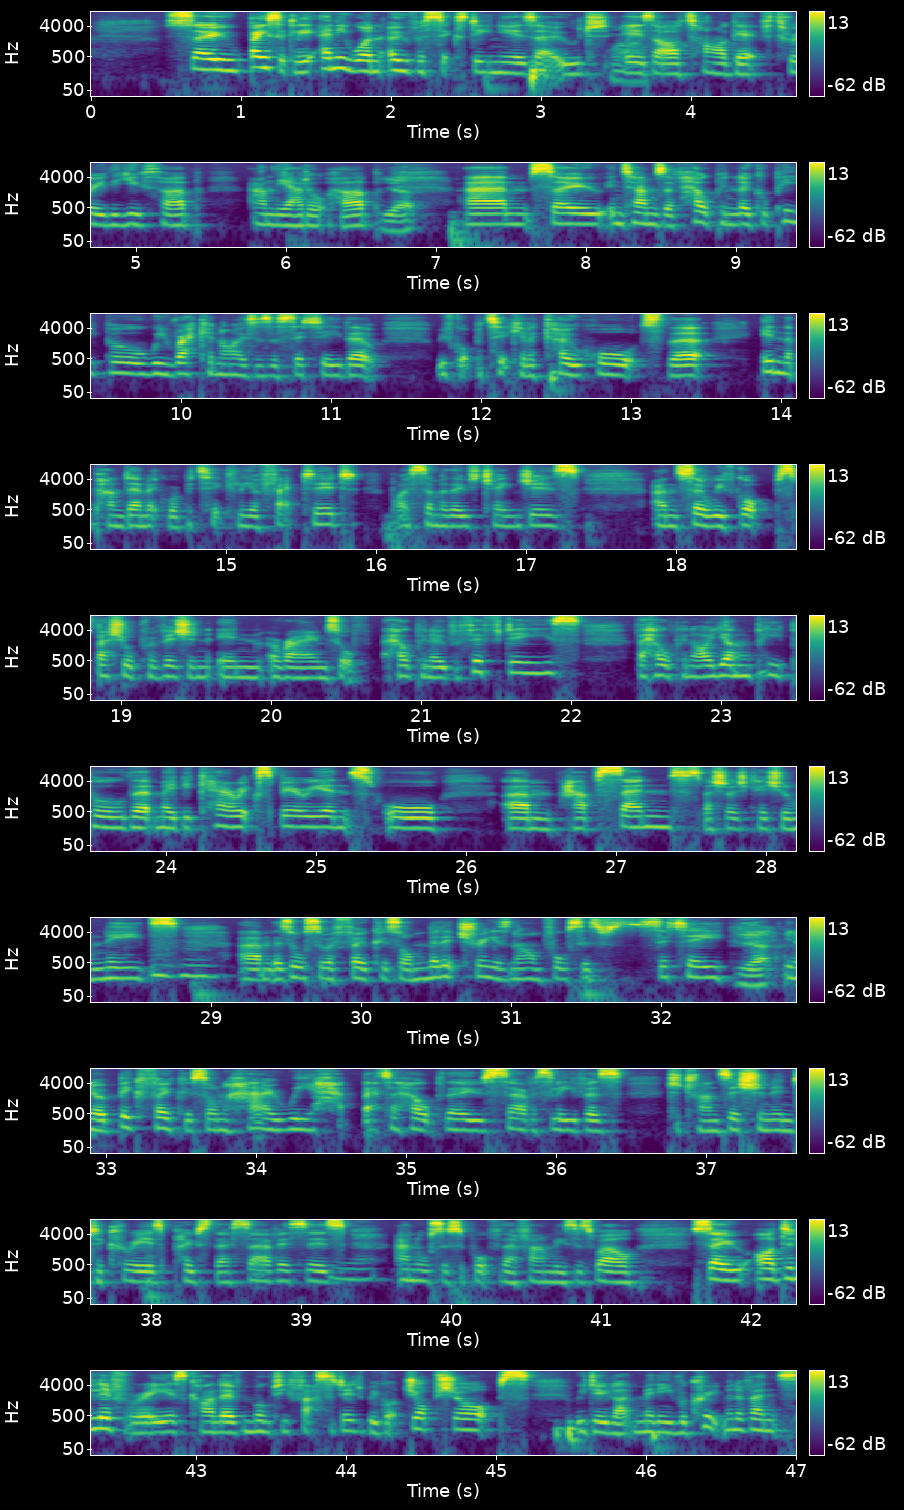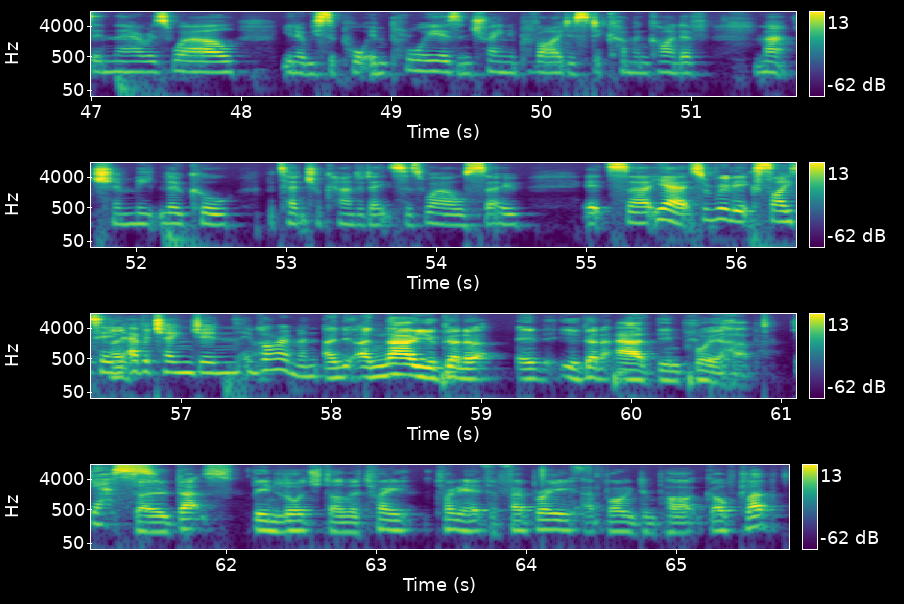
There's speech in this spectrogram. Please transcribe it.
So basically, anyone over 16 years old is our target through the Youth Hub and the Adult Hub. Yeah. Um, so, in terms of helping local people, we recognise as a city that we've got particular cohorts that in the pandemic were particularly affected by some of those changes. And so, we've got special provision in around sort of helping over 50s, for helping our young people that maybe care experience or um, have SEND, special educational needs. Um, there's also a focus on military as an armed forces city. Yeah. You know, a big focus on how we ha- better help those service leavers to transition into careers post their services and also support for their families as well. So our delivery is kind of multifaceted. We've got job shops, we do like mini recruitment events in there as well. You know, we support employers and training providers to come and kind of match and meet local potential candidates as well. So it's uh, yeah, it's a really exciting, ever changing environment. And, and now you're gonna you're gonna add the Employer Hub. Yes. So that's been launched on the 20, 28th of February at Boringdon Park Golf Club,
